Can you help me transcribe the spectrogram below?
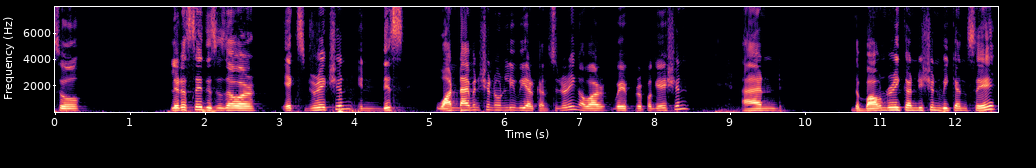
So, let us say this is our x direction in this one dimension only we are considering our wave propagation and the boundary condition we can say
